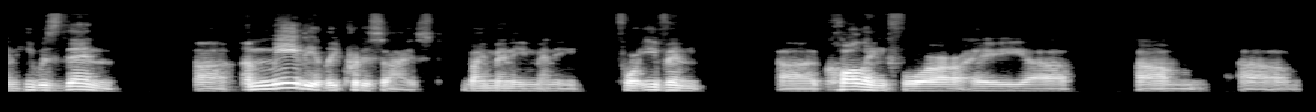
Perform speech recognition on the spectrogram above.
And he was then uh, immediately criticized by many, many for even uh, calling for a uh, um, um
